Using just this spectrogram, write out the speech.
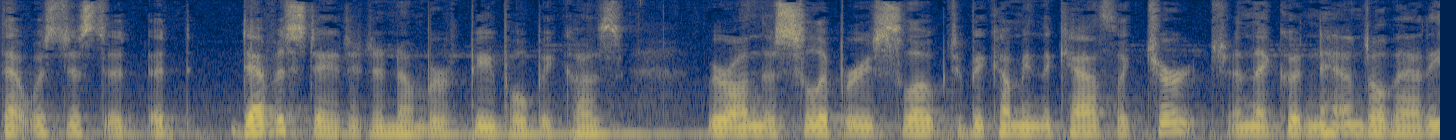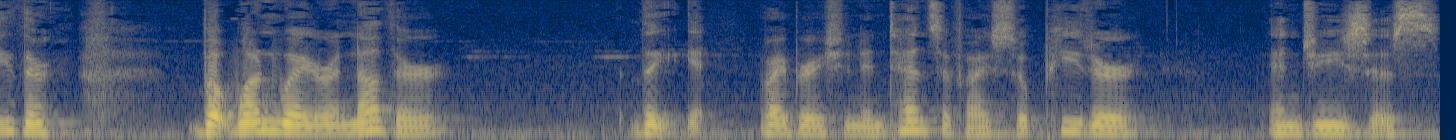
that was just a, a devastated a number of people because we were on the slippery slope to becoming the Catholic Church, and they couldn't handle that either. But one way or another, the vibration intensifies. So Peter and Jesus,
